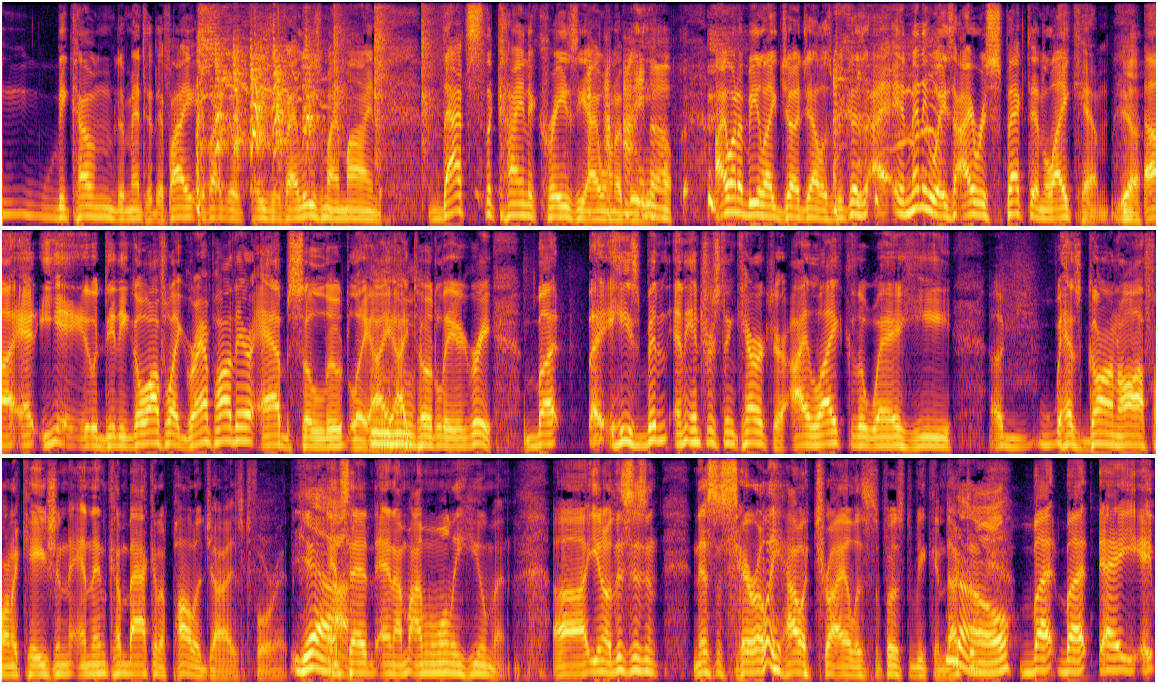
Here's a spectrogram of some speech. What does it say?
become demented, if I if I go crazy, if I lose my mind. That's the kind of crazy I want to be. I know. I want to be like Judge Ellis because, I, in many ways, I respect and like him. Yeah. Uh, and he, did he go off like Grandpa there? Absolutely. I, I Mm-hmm. totally agree. But he's been an interesting character. I like the way he uh, has gone off on occasion and then come back and apologized for it. Yeah. and said, "And I'm I'm only human." Uh, you know, this isn't necessarily how a trial is supposed to be conducted. No. but but uh, it,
